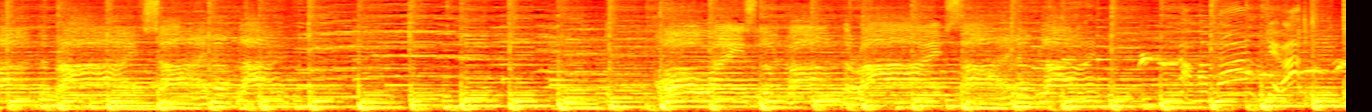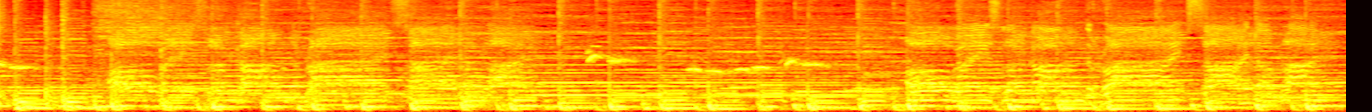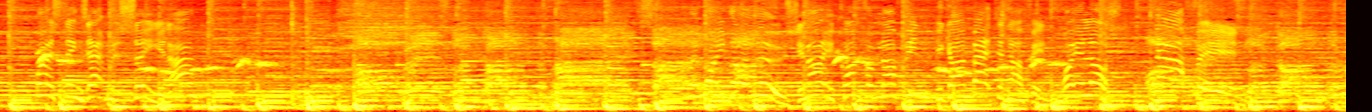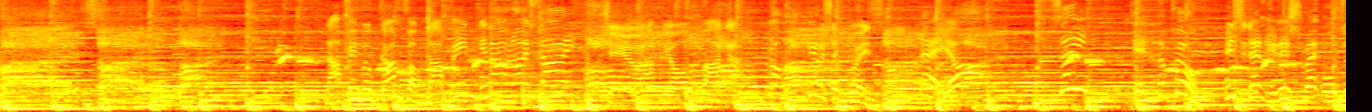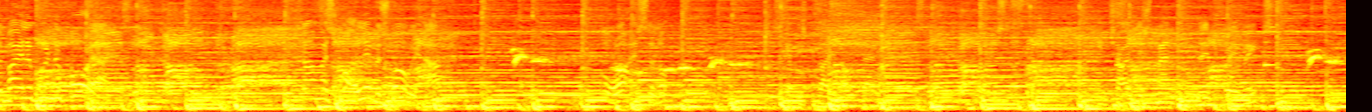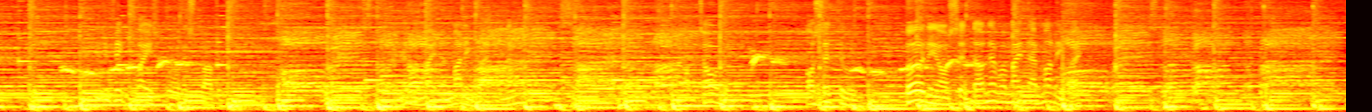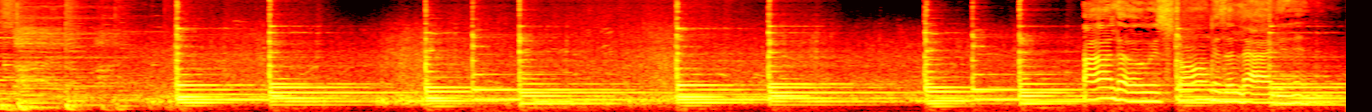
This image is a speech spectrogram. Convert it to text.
available in the foyer. Some of us got to live as well, you know. Alright, it's a lot. Let's get this place locked down. And try this man within three weeks. What do you think pays for all this rubbish? Never make the money back, you know. I told him. I said to him, Bernie, I said, they'll never make that money back.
